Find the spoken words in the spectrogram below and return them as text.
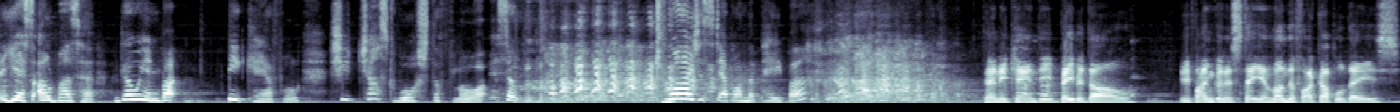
yes, I'll buzz her. Go in, but be careful. She just washed the floor, so try to step on the paper. Penny Candy, baby doll. If I'm going to stay in London for a couple days,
